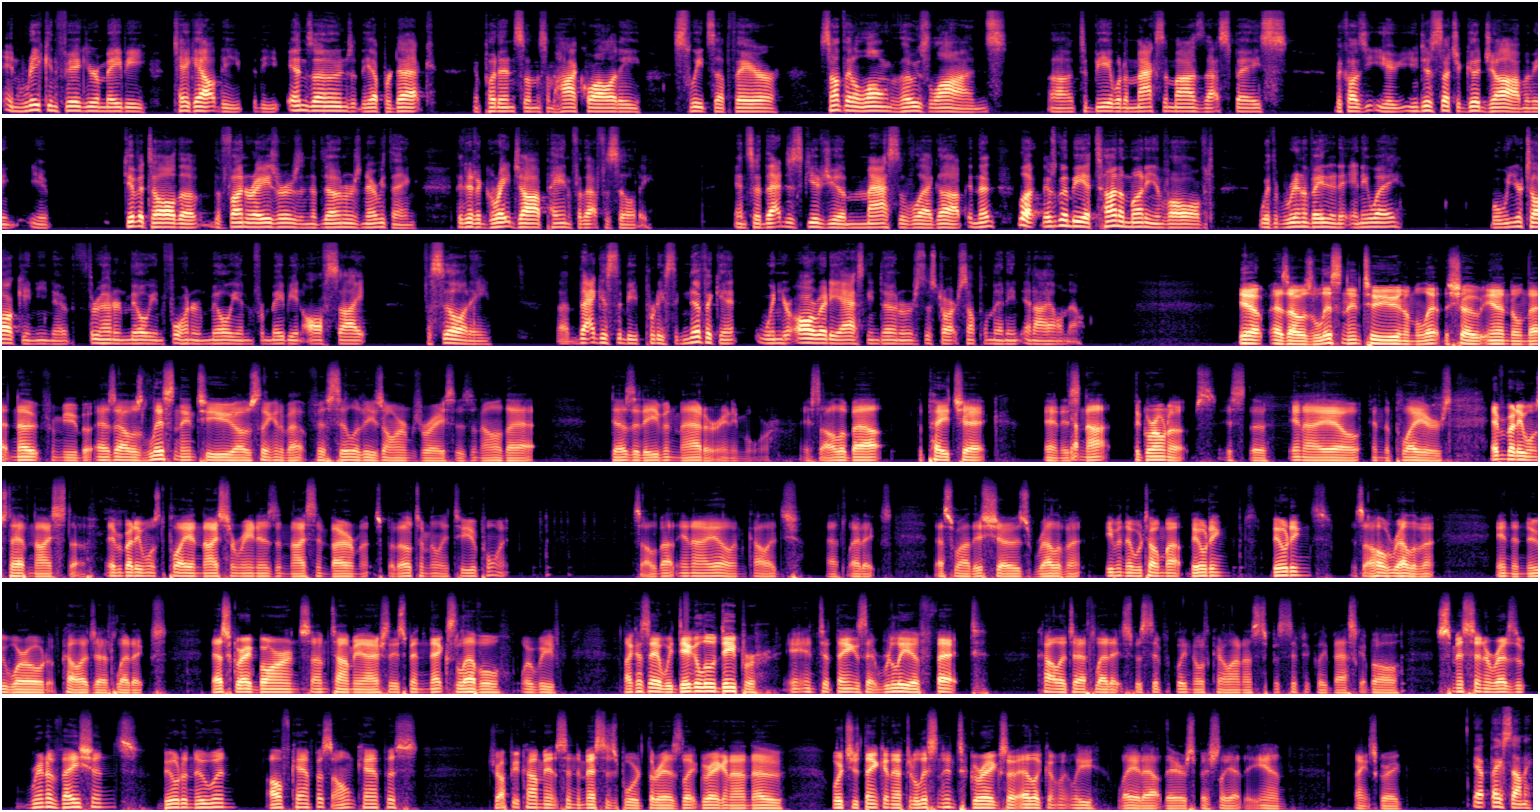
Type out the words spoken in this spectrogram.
and reconfigure, maybe take out the the end zones at the upper deck and put in some some high quality suites up there, something along those lines uh, to be able to maximize that space because you you did such a good job. I mean, you give it to all the the fundraisers and the donors and everything. They did a great job paying for that facility. And so that just gives you a massive leg up. And then look, there's going to be a ton of money involved with renovating it anyway. But when you're talking, you know, 300 million, 400 million for maybe an offsite facility, uh, that gets to be pretty significant when you're already asking donors to start supplementing NIL now. Yeah, as I was listening to you, and I'm gonna let the show end on that note from you. But as I was listening to you, I was thinking about facilities, arms races, and all that. Does it even matter anymore? It's all about the paycheck, and it's yep. not the grown-ups. It's the NIL and the players. Everybody wants to have nice stuff. Everybody wants to play in nice arenas and nice environments. But ultimately, to your point, it's all about NIL and college athletics. That's why this show's relevant even though we're talking about buildings, buildings, it's all relevant in the new world of college athletics. That's Greg Barnes. I'm Tommy Ashley. It's been next level where we've, like I said, we dig a little deeper into things that really affect college athletics, specifically North Carolina, specifically basketball. Smith Center res- renovations, build a new one off campus, on campus. Drop your comments in the message board threads. Let Greg and I know what you're thinking after listening to Greg so eloquently lay it out there, especially at the end. Thanks, Greg. Yep. Thanks, Tommy.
